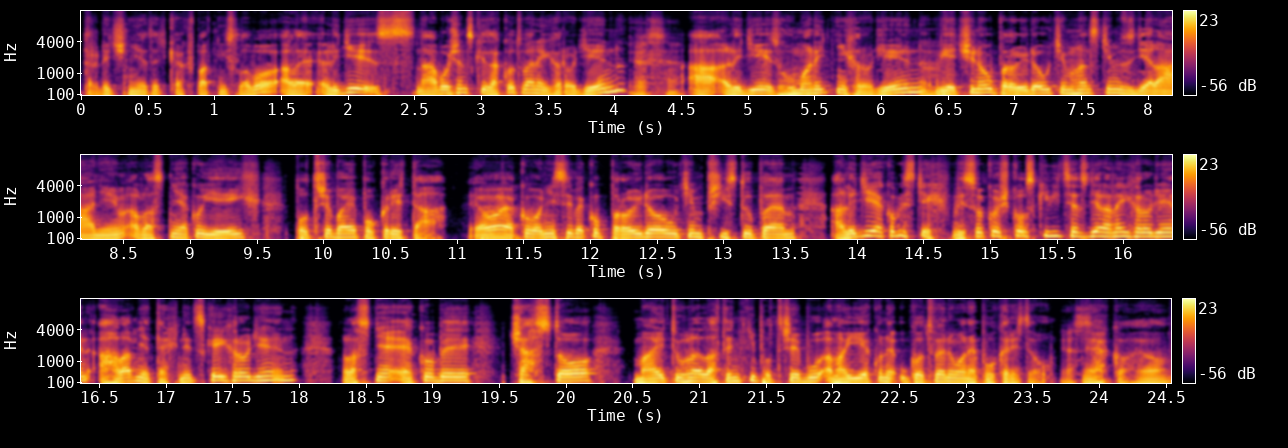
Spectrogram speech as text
tradiční je teďka špatný slovo, ale lidi z nábožensky zakotvených rodin Jasně. a lidi z humanitních rodin hmm. většinou projdou tímhle s tím vzděláním a vlastně jako jejich potřeba je pokrytá. Jo, hmm. jako oni si jako projdou tím přístupem a lidi jako z těch vysokoškolských více vzdělaných rodin a hlavně technických rodin vlastně jakoby často mají tuhle latentní potřebu a mají jako neukotvenou a nepokrytou. Jasně. Jako, jo.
